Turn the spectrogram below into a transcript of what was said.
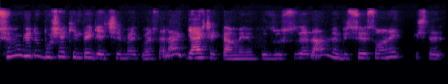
tüm günü bu şekilde geçirmek mesela gerçekten beni huzursuz eden ve bir süre sonra işte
